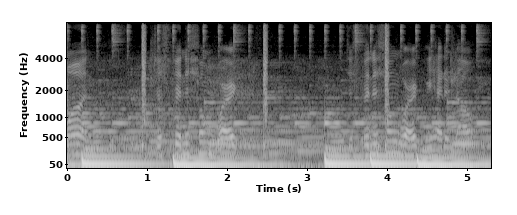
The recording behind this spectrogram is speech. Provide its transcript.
one. Just finished some work. Just finished some work. We headed out.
